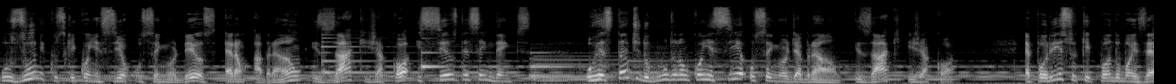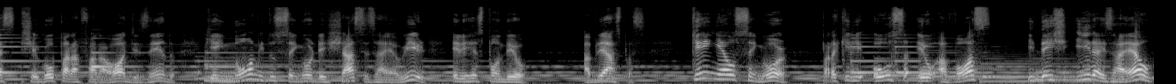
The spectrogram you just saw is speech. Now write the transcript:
os únicos que conheciam o Senhor Deus eram Abraão, Isaque, Jacó e seus descendentes. O restante do mundo não conhecia o Senhor de Abraão, Isaque e Jacó. É por isso que quando Moisés chegou para Faraó dizendo que em nome do Senhor deixasse Israel ir, ele respondeu, abre aspas, quem é o Senhor para que lhe ouça eu a voz e deixe ir a Israel?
